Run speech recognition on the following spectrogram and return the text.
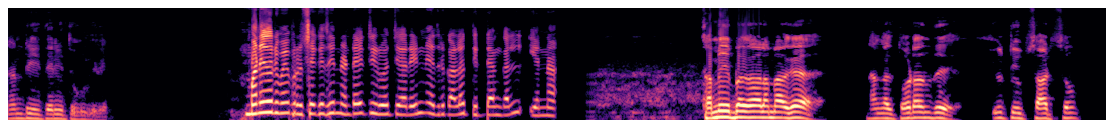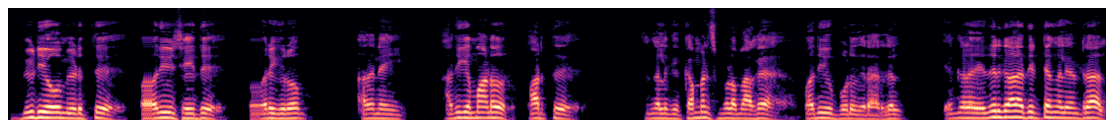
நன்றியை தெரிவித்துக் கொள்கிறேன். மனித உரிமை பிரச்சனைக்கு ரெண்டாயிரத்தி இருபத்தி ஆறின் எதிர்கால திட்டங்கள் என்ன? சமீப காலமாக நாங்கள் தொடர்ந்து யூடியூப் ஷார்ட்ஸும் வீடியோவும் எடுத்து பதிவு செய்து வருகிறோம். அதனை அதிகமானோர் பார்த்து எங்களுக்கு கமெண்ட்ஸ் மூலமாக பதிவு போடுகிறார்கள். எங்களது எதிர்கால திட்டங்கள் என்றால்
